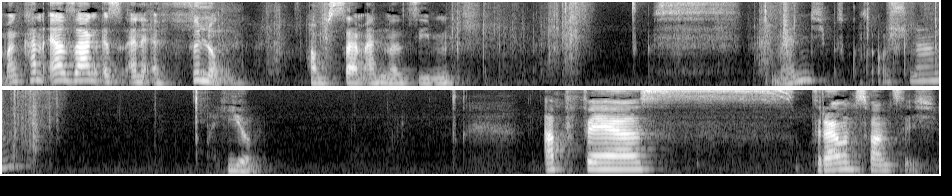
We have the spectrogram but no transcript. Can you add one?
Man kann eher sagen, es ist eine Erfüllung vom Psalm 107. Moment, ich muss kurz ausschlagen. Hier. Ab Vers 23.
